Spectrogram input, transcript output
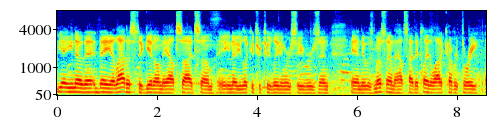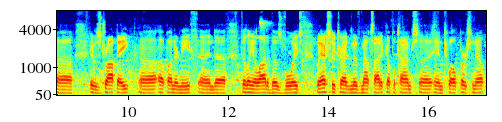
yeah, you know they they allowed us to get on the outside some. You know, you look at your two leading receivers, and and it was mostly on the outside. They played a lot of cover three. Uh, it was drop eight uh, up underneath and uh, filling a lot of those voids. We actually tried to move them outside a couple times uh, in 12 personnel.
